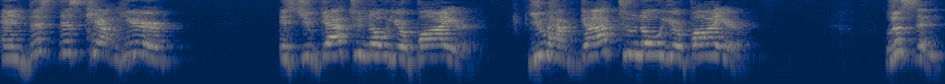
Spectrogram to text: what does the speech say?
and this discount here is you got to know your buyer. You have got to know your buyer. Listen,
